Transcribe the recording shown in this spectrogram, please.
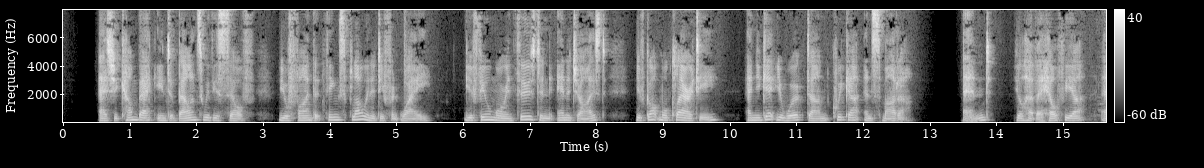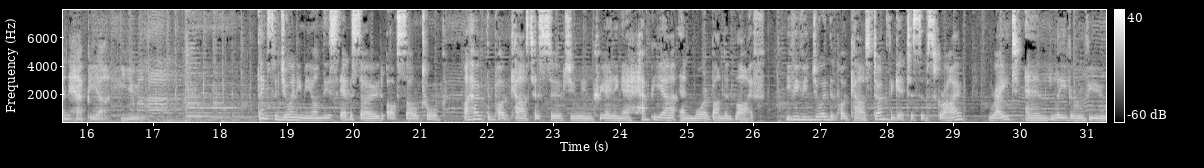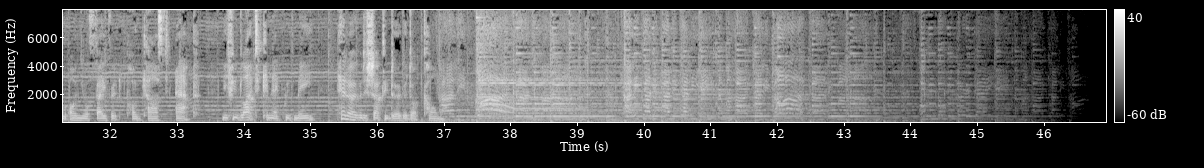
As you come back into balance with yourself, you'll find that things flow in a different way. You feel more enthused and energized, you've got more clarity, and you get your work done quicker and smarter. And you'll have a healthier and happier you. Thanks for joining me on this episode of Soul Talk. I hope the podcast has served you in creating a happier and more abundant life. If you've enjoyed the podcast, don't forget to subscribe rate, and leave a review on your favourite podcast app. If you'd like to connect with me, head over to shaktidurga.com.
